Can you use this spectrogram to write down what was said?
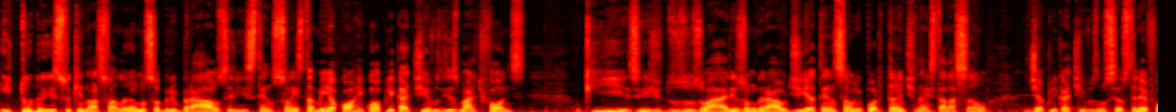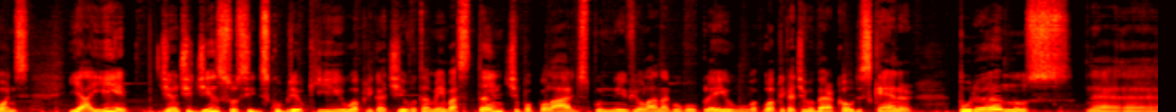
E tudo isso que nós falamos sobre o browser e extensões também ocorre com aplicativos de smartphones, o que exige dos usuários um grau de atenção importante na instalação de aplicativos nos seus telefones. E aí, diante disso, se descobriu que o aplicativo também bastante popular, disponível lá na Google Play, o, o aplicativo Barcode Scanner, por anos né, é,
